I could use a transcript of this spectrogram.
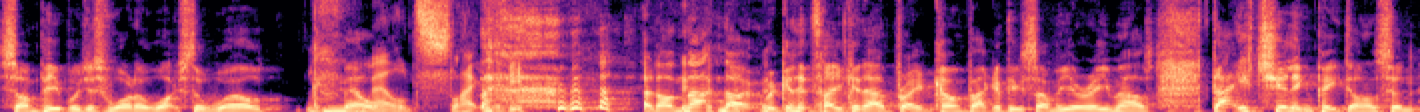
Some people just want to watch the world melt. Melt slightly. and on that note, we're going to take an ad break, come back and do some of your emails. That is chilling, Pete Donaldson,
